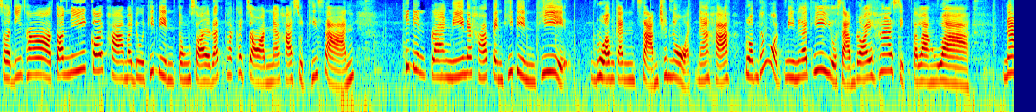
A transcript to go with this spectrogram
สวัสดีค่ะ ตอนนี้ก้อยพามาดูที่ดินตรงซอยรัฐขจรนะคะ สุดที่สารที่ดินแปลงนี้นะคะเป็นที่ดินที่รวมกัน 3 โฉนดนะคะ รวมทั้งหมดมีเนื้อที่อยู่ 350 ตารางวา หน้า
